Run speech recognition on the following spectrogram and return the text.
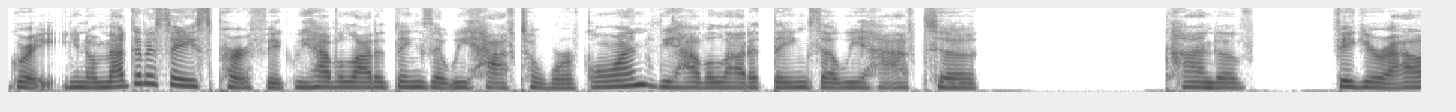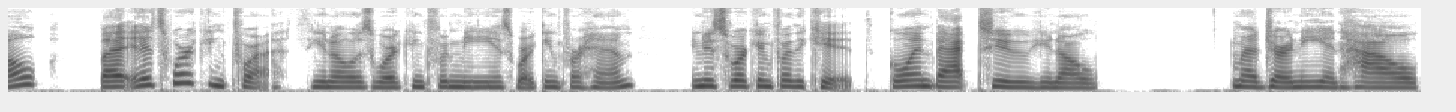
great. You know, I'm not going to say it's perfect. We have a lot of things that we have to work on. We have a lot of things that we have to kind of figure out, but it's working for us. You know, it's working for me, it's working for him, and it's working for the kids. Going back to, you know, my journey and how,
